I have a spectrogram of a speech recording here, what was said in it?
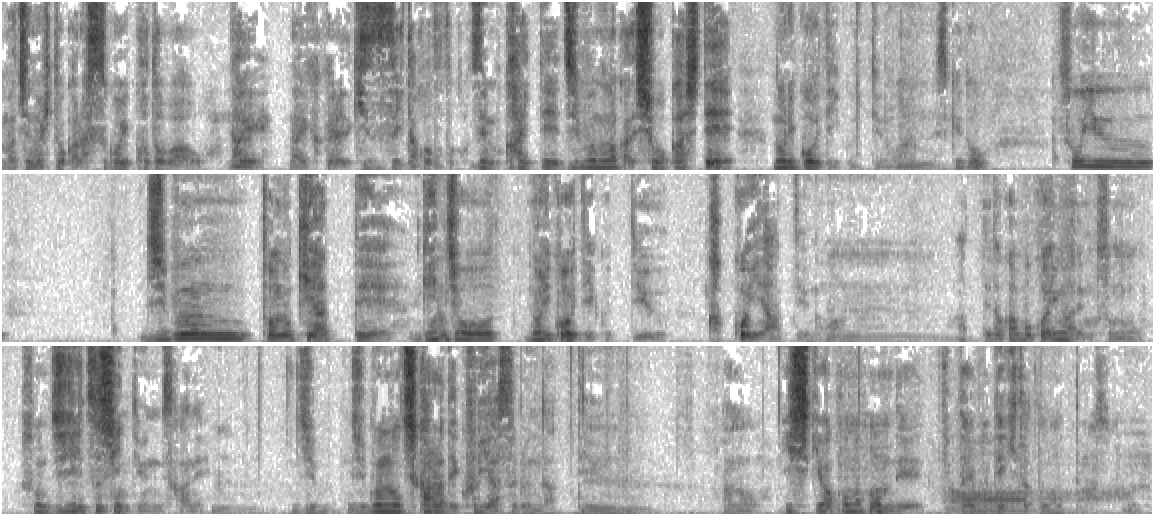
街の人からすごい言葉を投げ、投げかけられて傷ついたこととか全部書いて自分の中で消化して乗り越えていくっていうのがあるんですけど、そういう自分と向き合って現状を乗り越えていくっていうかっこいいなっていうのがあってだから僕は今でもそのその自立心っていうんですかね、自自分の力でクリアするんだっていう、あの意識はこの本でだいぶできたと思ってます。うか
